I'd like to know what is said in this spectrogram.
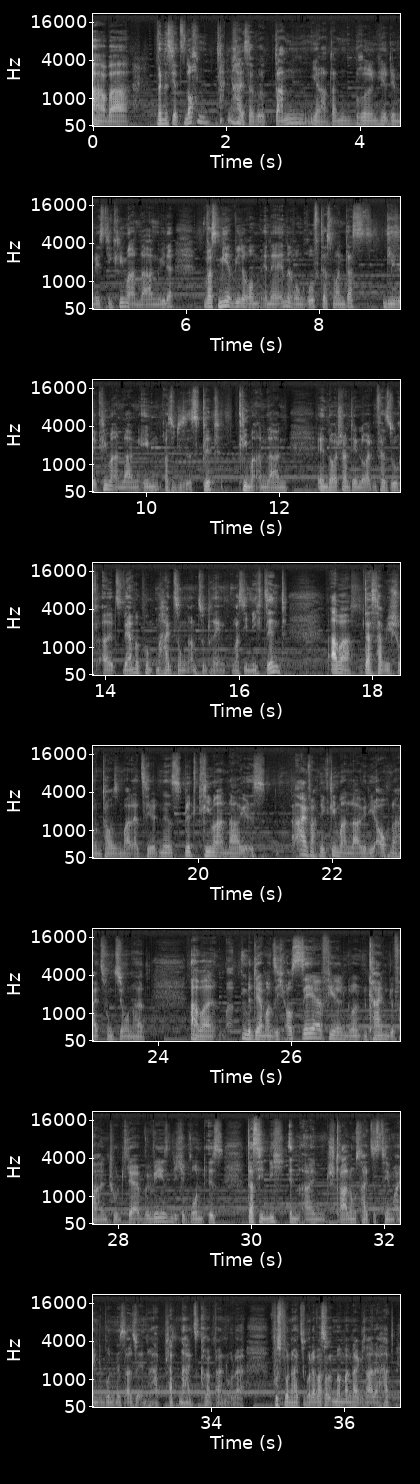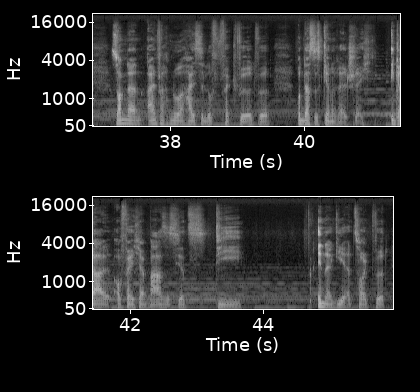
Aber wenn es jetzt noch ein Tacken heißer wird, dann, ja, dann brüllen hier demnächst die Klimaanlagen wieder. Was mir wiederum in Erinnerung ruft, dass man das, diese Klimaanlagen eben, also diese Split-Klimaanlagen in Deutschland den Leuten versucht, als Wärmepumpenheizungen anzudrehen, was sie nicht sind. Aber das habe ich schon tausendmal erzählt. Eine Split-Klimaanlage ist einfach eine Klimaanlage, die auch eine Heizfunktion hat, aber mit der man sich aus sehr vielen Gründen keinen Gefallen tut. Der wesentliche Grund ist, dass sie nicht in ein Strahlungsheizsystem eingebunden ist, also in Plattenheizkörpern oder Fußbodenheizung oder was auch immer man da gerade hat, sondern einfach nur heiße Luft verquirlt wird. Und das ist generell schlecht. Egal auf welcher Basis jetzt die Energie erzeugt wird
